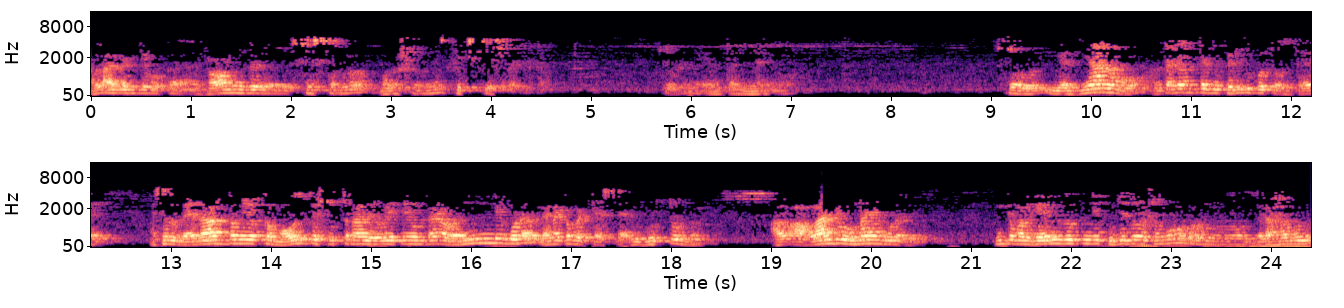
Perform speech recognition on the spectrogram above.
అలాగంటే ఒక రాంగ్ సిస్టంలో మనుషుల్ని ఫిక్స్ చేసి చూడండి ఎంత అన్యాయం సో ఈ అజ్ఞానము అంతకంతకి పెరిగిపోతుంటే అసలు వేదాంతం యొక్క మౌలిక సూత్రాలు ఏవైతే ఉంటాయో అవన్నీ కూడా వెనకబెట్టేస్తాయి అవి గుర్తుండవు. అలాంటివి ఉన్నాయని కూడా ఇంకా మనకి ఏం జరుగుతుంది? కుజదోషము గ్రహములు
